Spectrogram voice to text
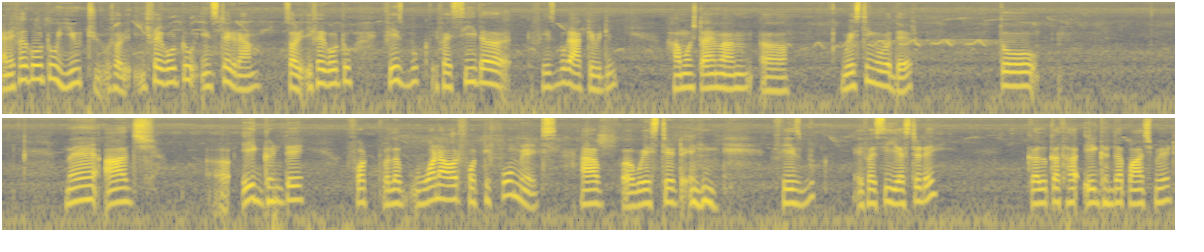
and if I go to YouTube sorry if I go to Instagram sorry if I go to Facebook if I see the Facebook activity how much time I am wasting over there तो मैं आज एक घंटे मतलब one hour forty four minutes I have wasted in Facebook if I see yesterday कल का था एक घंटा पाँच मिनट,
